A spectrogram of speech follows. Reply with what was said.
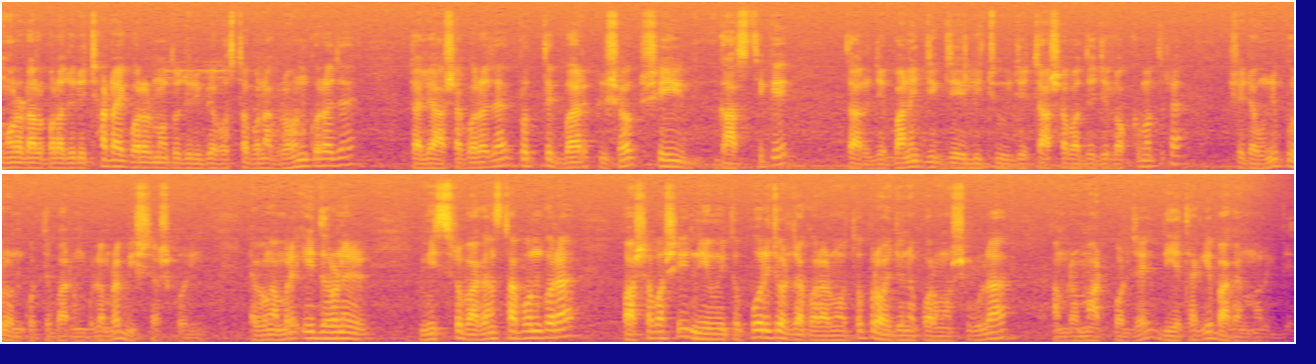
মরা ডালপালা যদি ছাঁটাই করার মতো যদি ব্যবস্থাপনা গ্রহণ করা যায়, তাহলে আশা করা যায় প্রত্যেকবার কৃষক সেই গাছ থেকে তার যে বাণিজ্যিক যে লিচু, যে চাষাবাদের যে লক্ষ্যমাত্রা সেটা উনি পূরণ করতে পারেন বলে আমরা বিশ্বাস করি। এবং আমরা এই ধরনের মিশ্র বাগান স্থাপন করা, পাশাপাশি নিয়মিত পরিচর্যা করার মতো প্রয়োজনীয় পরামর্শগুলো আমরা মাঠ পর্যায়ে দিয়ে থাকি বাগান মালিকদের।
